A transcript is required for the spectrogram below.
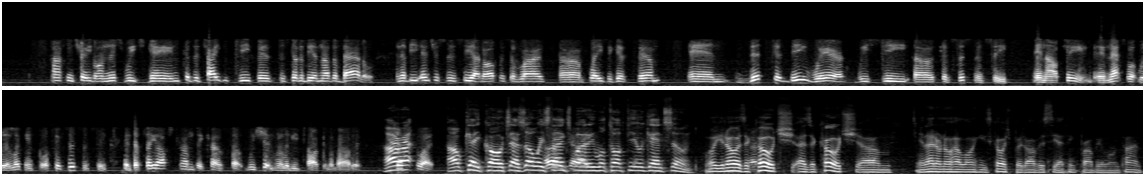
concentrate on this week's game because the Titans' defense is going to be another battle, and it'll be interesting to see how the offensive line um, plays against them. And this could be where we see uh, consistency in our team, and that's what we're looking for: consistency. If the playoffs come, they come, but we shouldn't really be talking about it. All Just right. play. Okay, Coach. As always, All right, thanks, guys. buddy. We'll talk to you again soon. Well, you know, as a coach, as a coach, um, and I don't know how long he's coached, but obviously, I think probably a long time.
